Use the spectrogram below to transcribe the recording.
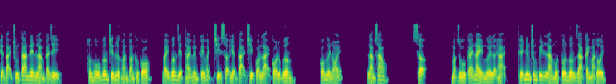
Hiện tại chúng ta nên làm cái gì? Hồng hồ vương chiến lược hoàn toàn không có, bảy vương diện thái huyền kế hoạch chỉ sợ hiện tại chỉ còn lại có lục vương. Có người nói, làm sao? Sợ. Mặc dù cái này người lợi hại, thế nhưng trung pi là một tôn vương giả cảnh mà thôi,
